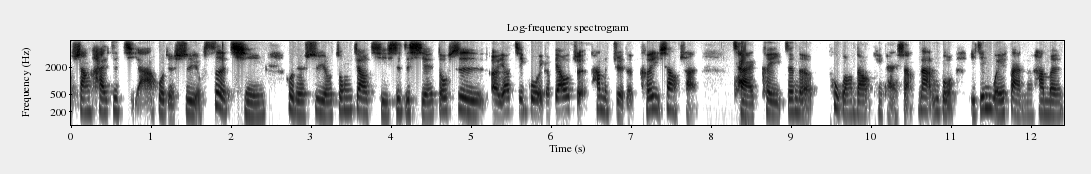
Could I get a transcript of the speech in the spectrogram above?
伤害自己啊，或者是有色情，或者是有宗教歧视，这些都是呃要经过一个标准，他们觉得可以上传，才可以真的曝光到平台上。那如果已经违反了他们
